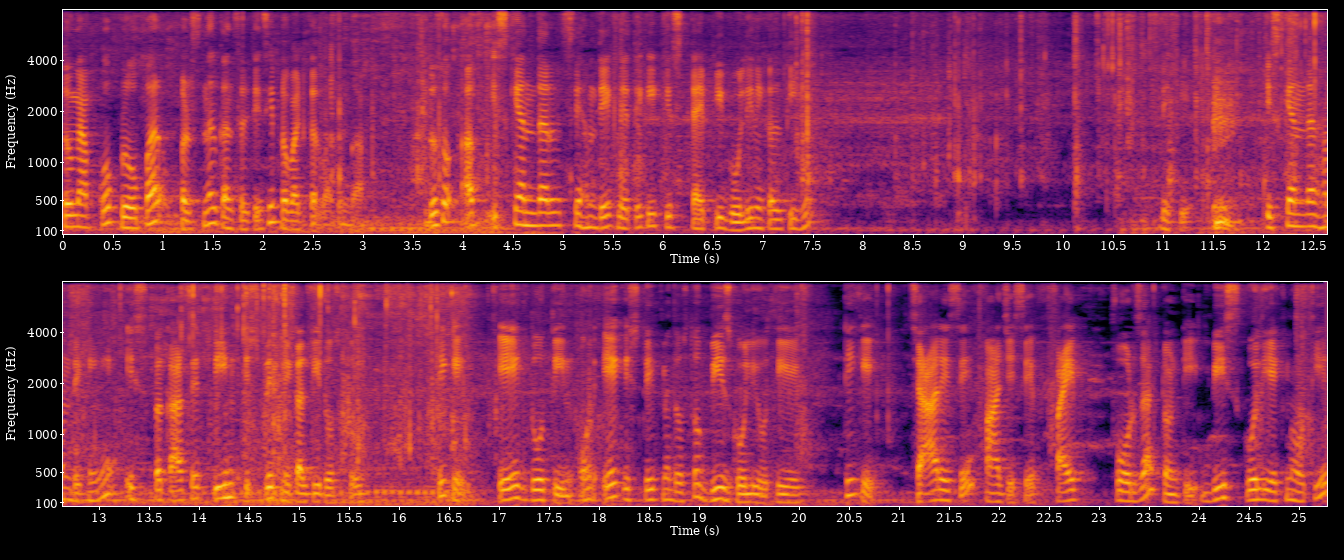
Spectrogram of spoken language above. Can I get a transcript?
तो मैं आपको प्रॉपर पर्सनल कंसल्टेंसी प्रोवाइड करवा दूँगा। दोस्तों, अब इसके अंदर से हम देख लेते कि किस टाइप की गोली निकलती है। देखिए, इसके अंदर हम देखेंगे, इस प्रकार से तीन स्ट्रिप निकलती दोस्तों। ठीक है, एक, दो, तीन और एक स्ट्रिप में दोस्तों बीस गोली होती है। ठीक है, चार ऐसे, पाँच ऐसे फाइव फोर ज़ा ट्वेंटी, बीस गोली एक में होती है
